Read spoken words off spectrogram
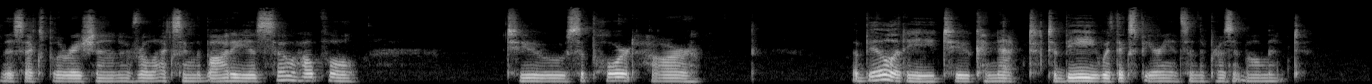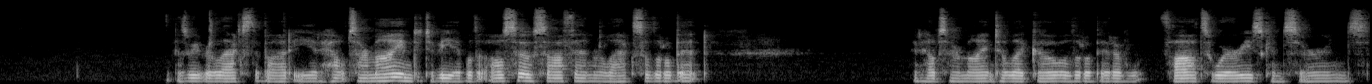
This exploration of relaxing the body is so helpful to support our ability to connect, to be with experience in the present moment. As we relax the body, it helps our mind to be able to also soften, relax a little bit. It helps our mind to let go a little bit of thoughts, worries, concerns.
